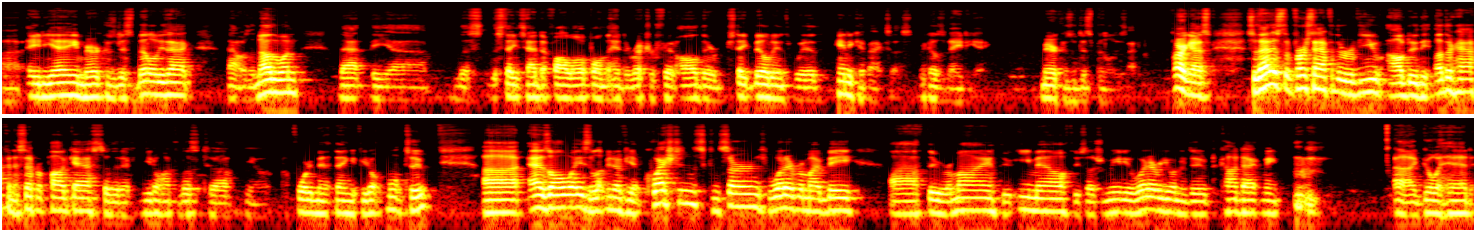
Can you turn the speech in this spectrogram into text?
Uh, ADA, Americans with Disabilities Act, that was another one that the, uh, the, the states had to follow up on. They had to retrofit all their state buildings with handicap access because of ADA, Americans with Disabilities Act. All right, guys. So that is the first half of the review. I'll do the other half in a separate podcast so that if you don't have to listen to a you know a 40 minute thing if you don't want to. Uh, as always, let me know if you have questions, concerns, whatever it might be uh, through Remind, through email, through social media, whatever you want to do to contact me, uh, go ahead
